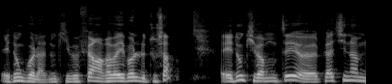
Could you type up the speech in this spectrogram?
Et donc voilà, donc il veut faire un revival de tout ça. Et donc il va monter Platinum euh,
